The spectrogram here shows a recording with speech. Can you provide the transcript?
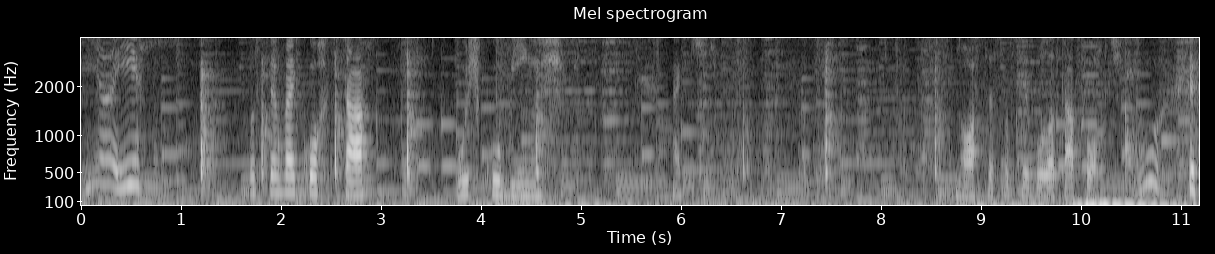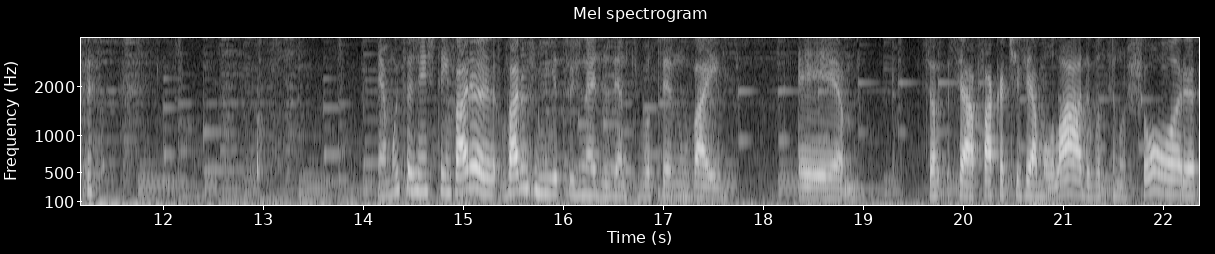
E aí você vai cortar os cubinhos aqui. Nossa, essa cebola tá forte. Uh. é, muita gente tem várias, vários mitos, né? Dizendo que você não vai. É, se, a, se a faca tiver amolada, você não chora.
